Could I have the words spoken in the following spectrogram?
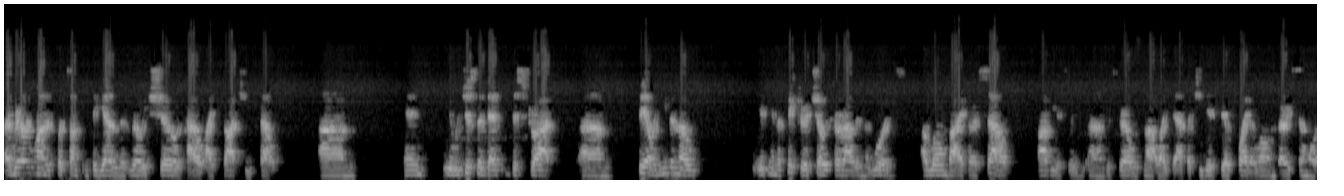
I really wanted to put something together that really showed how I thought she felt. Um, and it was just a de- distraught um, feeling, even though it, in the picture it shows her out in the woods alone by herself. Obviously, uh, this girl was not like that, but she did feel quite alone, very similar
